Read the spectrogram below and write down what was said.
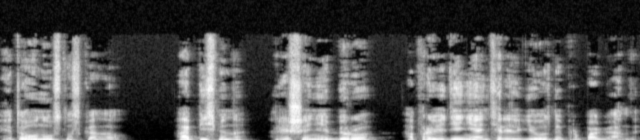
Это он устно сказал. А письменно решение бюро о проведении антирелигиозной пропаганды.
